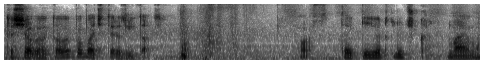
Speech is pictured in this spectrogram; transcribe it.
То що, ви готові побачити результат? Ось такий от ключик маємо.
